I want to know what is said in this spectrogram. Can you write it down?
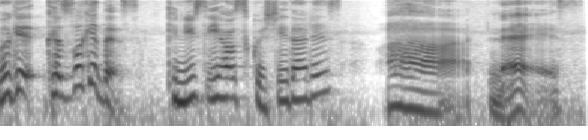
Look at, because look at this. Can you see how squishy that is? Ah, nice.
